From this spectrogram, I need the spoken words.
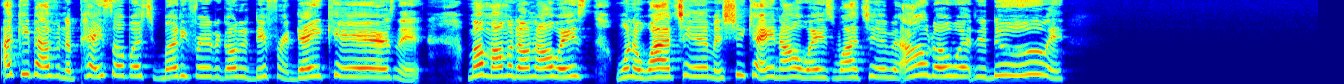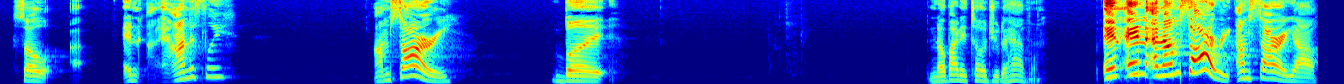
I keep having to pay so much money for him to go to different daycares. And my mama don't always want to watch him. And she can't always watch him. And I don't know what to do. And so, uh, and honestly, I'm sorry, but Nobody told you to have them. And and and I'm sorry. I'm sorry, y'all.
